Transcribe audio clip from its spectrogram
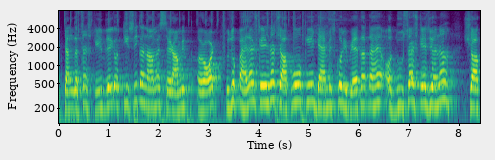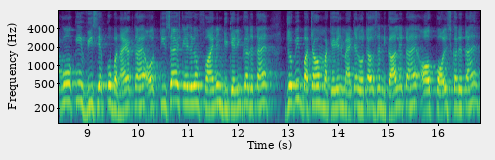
टंगस्टन स्टील ब्लेड और तीसरी का नाम है सेरामिक रॉड। तो जो पहला स्टेज है ना, चाकुओं के डैमेज को रिपेयर करता है और दूसरा स्टेज जो है ना, चाकुओं की वी शेप को बनाए रखता है और तीसरा स्टेज एकदम फाइनिंग डिटेलिंग कर देता है, जो भी बचा हुआ मटेरियल मेटल होता है, उसे निकाल देता है और पॉलिश कर देता है।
